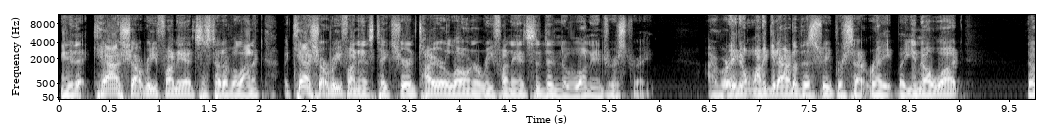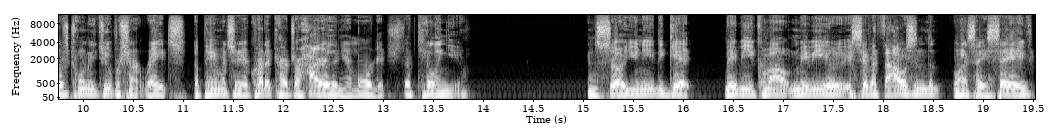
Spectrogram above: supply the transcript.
You need that cash out refinance instead of a line of a cash out refinance takes your entire loan and refinances it into one interest rate. I really don't want to get out of this 3% rate. But you know what? Those 22% rates, the payments on your credit cards are higher than your mortgage. They're killing you. And so you need to get, maybe you come out and maybe you save a thousand. When I say save,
